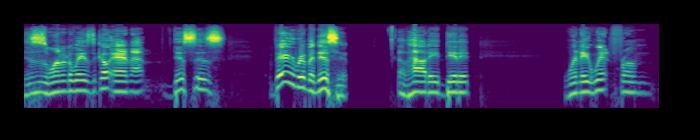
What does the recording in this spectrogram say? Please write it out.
this is one of the ways to go. And I, this is very reminiscent of how they did it when they went from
